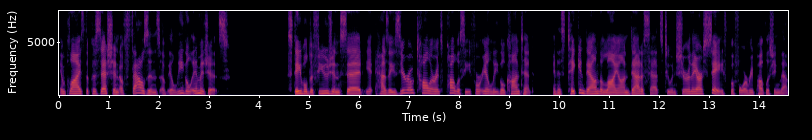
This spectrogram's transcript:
implies the possession of thousands of illegal images. Stable Diffusion said it has a zero tolerance policy for illegal content and has taken down the LAION datasets to ensure they are safe before republishing them.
